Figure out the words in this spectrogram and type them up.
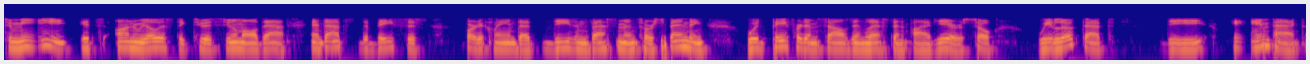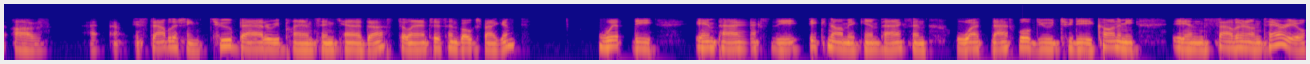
to me, it's unrealistic to assume all that, and that's the basis for the claim that these investments or spending would pay for themselves in less than five years. So we looked at the impact of uh, establishing two battery plants in Canada, Stellantis and Volkswagen, with the impacts, the economic impacts, and what that will do to the economy in southern Ontario.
